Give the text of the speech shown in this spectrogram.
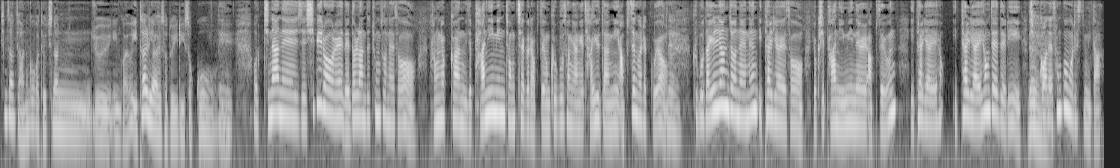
심상치 않은 것 같아요. 지난주인가요? 이탈리아에서도 일이 있었고. 네. 어, 지난해 이제 11월에 네덜란드 총선에서 강력한 이제 반이민 정책을 앞세운 극우 성향의 자유당이 압승을 했고요. 네. 그보다 1년 전에는 이탈리아에서 역시 반이민을 앞세운 이탈리아의 형, 이탈리아의 형제들이 네. 집권에 성공을 했습니다.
